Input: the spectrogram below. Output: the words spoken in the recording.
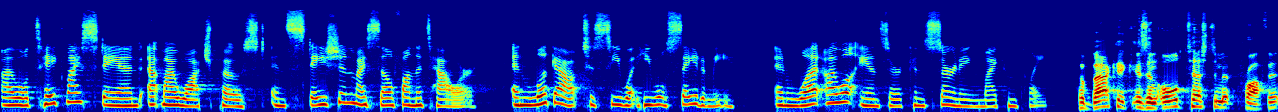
I will take my stand at my watchpost and station myself on the tower and look out to see what he will say to me and what I will answer concerning my complaint. Habakkuk is an Old Testament prophet.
